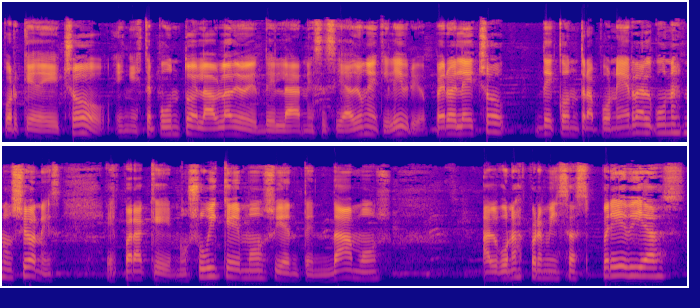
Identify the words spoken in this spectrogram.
porque de hecho en este punto él habla de, la necesidad de un equilibrio, pero el hecho de contraponer algunas nociones es para que nos ubiquemos y entendamos algunas premisas previas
